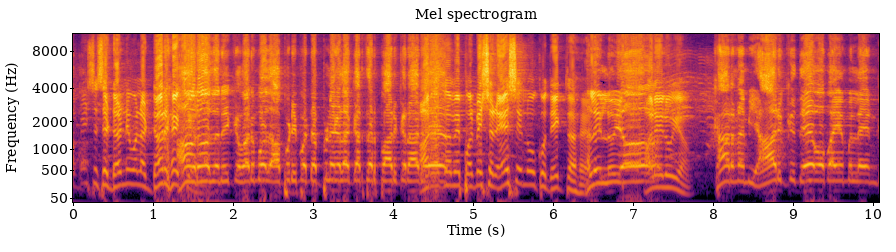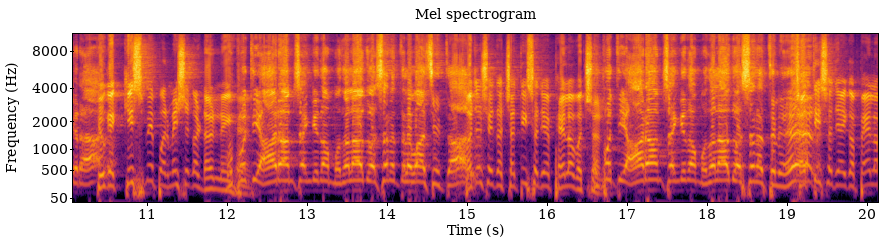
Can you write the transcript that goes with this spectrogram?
परमेश्वर से डरने वाला डर है क्या ஆராதனைக்கு வரும்போது அப்படிப்பட்ட பிள்ளைகளை கர்த்தர் பார்க்கிறாரு आराधना में परमेश्वर ऐसे लोगों को देखता है அல்லேலூயா हालेलुया காரணம் யாருக்கு தேவ பயம் இல்லை என்கிறார் क्योंकि किस में परमेश्वर का डर नहीं है முப்பத்தி ஆறாம் சங்கீதம் முதலாவது வசனத்துல வாசித்தால் भजन संहिता छत्तीस अध्याय पहला वचन முப்பத்தி ஆறாம் சங்கீதம் முதலாவது வசனத்துல छत्तीस अध्याय का पहला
